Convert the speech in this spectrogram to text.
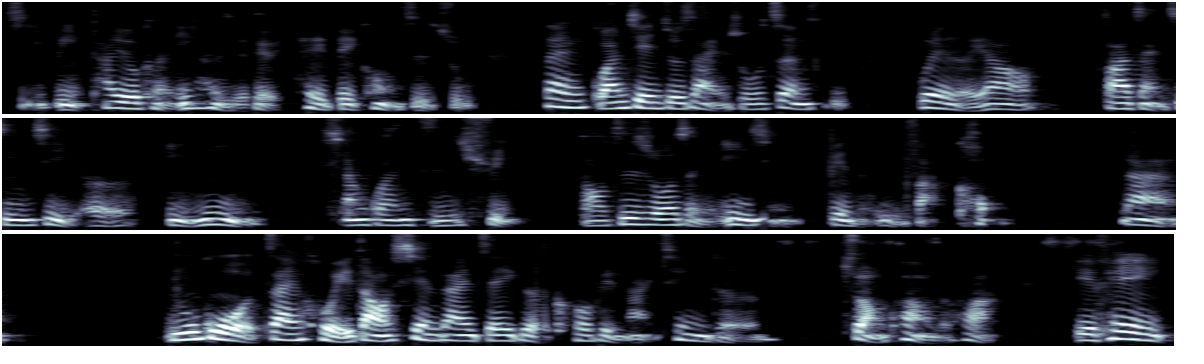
疾病，它有可能一开始可以可以被控制住。但关键就在于说，政府为了要发展经济而隐匿相关资讯，导致说整个疫情变得无法控。那如果再回到现在这个 COVID-19 的状况的话，也可以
